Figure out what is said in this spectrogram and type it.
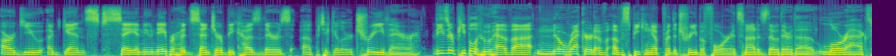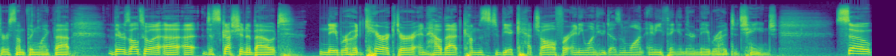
argue against, say, a new neighborhood center because there's a particular tree there. These are people who have uh, no record of, of speaking up for the tree before. It's not as though they're the Lorax or something like that. There's also a, a, a discussion about neighborhood character and how that comes to be a catch all for anyone who doesn't want anything in their neighborhood to change. So,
